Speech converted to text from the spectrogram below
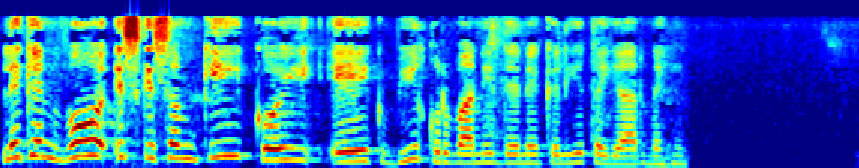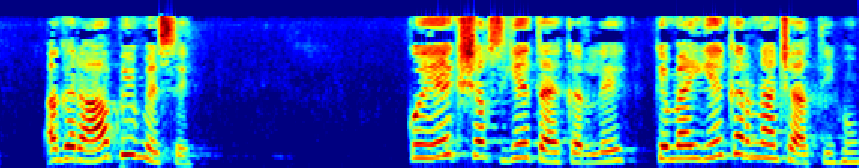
لیکن وہ اس قسم کی کوئی ایک بھی قربانی دینے کے لیے تیار نہیں۔ اگر آپ ہی میں سے کوئی ایک شخص یہ طے کر لے کہ میں یہ کرنا چاہتی ہوں،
